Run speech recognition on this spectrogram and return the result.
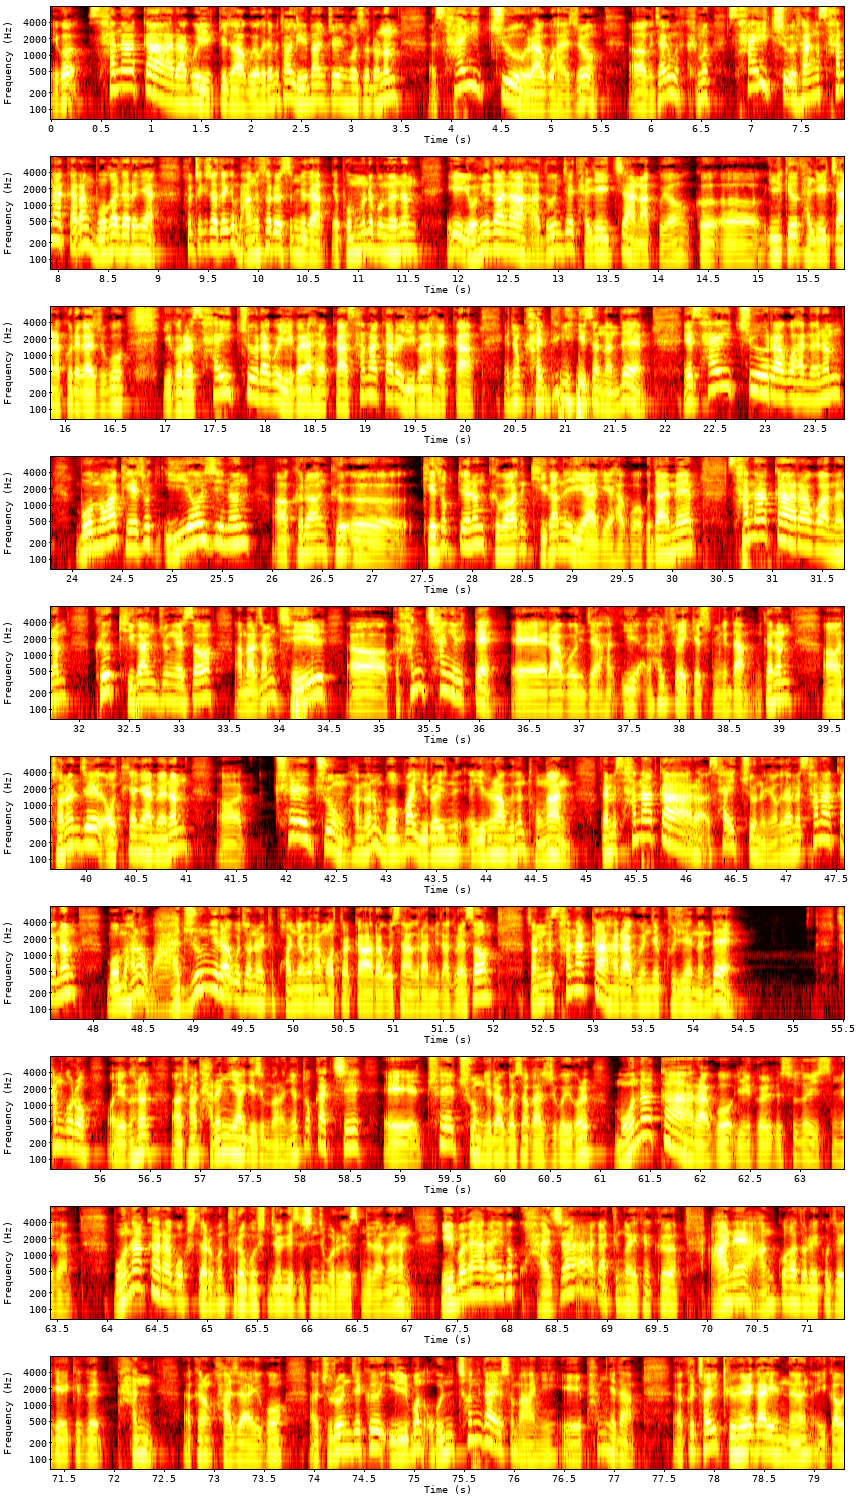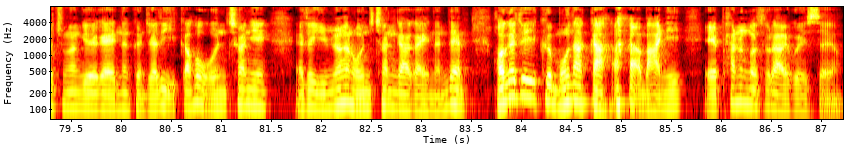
이거 산악가라고 읽기도 하고요. 그다음에 더 일반적인 것으로는 사이추라고 하죠. 어, 자 그러면 그러면 사이추랑 산악가랑 뭐가 다르냐? 솔직히 저도 이게 망설였습니다. 본문에 보면은 이게 요미가나도 이제 달려 있지 않았고요. 그 어, 읽기도 달려 있지 않았고 그래가지고 이거를 사이추라고 읽어야 할까, 산악가로 읽어야 할까 좀 갈등이 있었는데 사이추라고 하면은 뭐뭐가 계속 이어지는 어, 그러한 그 어, 계속되는 그와 같은 기간을 이야기하고 그다음 다음에 산악가라고 하면은 그 기간 중에서 말하자면 제일 어, 그 한창일 때라고 이제 할 수 있겠습니다. 그러니까는 어, 저는 이제 어떻게 하냐면은 어, 최중 하면은 뭐가 일어, 일어나고 있는 동안, 그 다음에 산악가 사이주는요, 그 다음에 산악가는 뭐 하는 와중이라고 저는 이렇게 번역을 하면 어떨까라고 생각을 합니다. 그래서 저는 이제 산악가라고 이제 구제했는데, 참고로 어, 이거는 어, 전혀 다른 이야기지만은요. 똑같이 에, 최중이라고 써가지고 이걸 모나카라고 읽을 수도 있습니다. 모나카라고 혹시 여러분 들어보신 적이 있으신지 모르겠습니다만은 일본의 하나의 그 과자 같은 거 이렇게 그 안에 안고가 들어있고 되게 이렇게 그단 그런 과자이고 주로 이제 그 일본 온천가에서 많이 예, 팝니다. 그 저희 교회가 있는 이카호 중앙교회가 있는 근처에도 이카호 온천이 에서 유명한 온천가가 있는데 거기에도 그 모나카 많이 예, 파는 것으로 알고 있어요.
